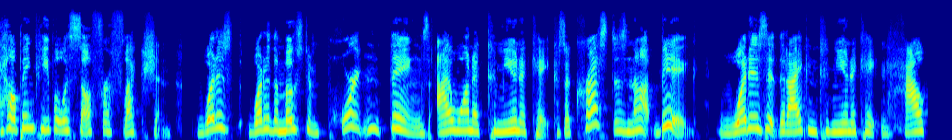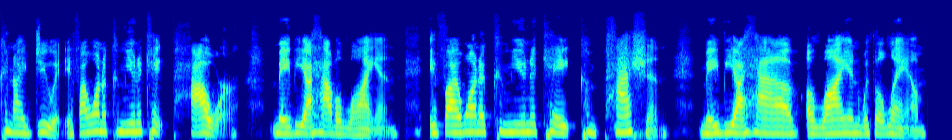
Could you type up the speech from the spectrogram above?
helping people with self-reflection. What is what are the most important things i want to communicate? Because a crest is not big what is it that I can communicate and how can I do it? If I want to communicate power, maybe I have a lion. If I want to communicate compassion, maybe I have a lion with a lamb.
